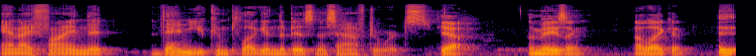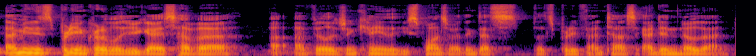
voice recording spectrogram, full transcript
And I find that then you can plug in the business afterwards. Yeah. Amazing. I like it. I mean, it's pretty incredible that you guys have a, a village in Kenya that you sponsor. I think that's that's pretty fantastic. I didn't know that.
